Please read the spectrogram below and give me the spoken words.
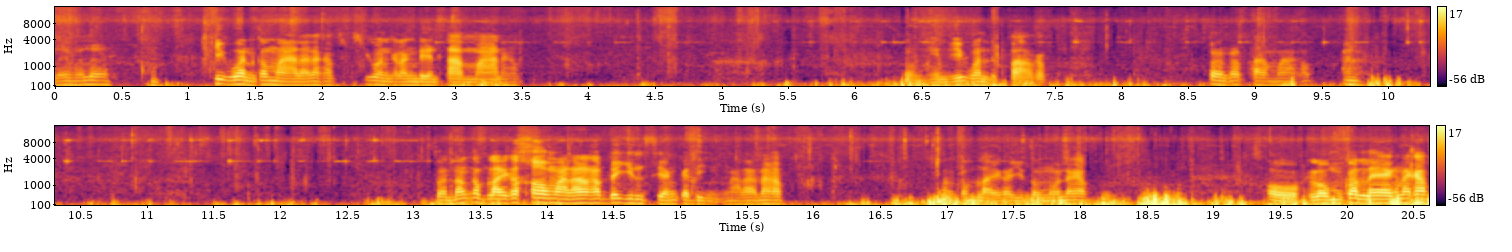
เลยมาเลย พี่อ้วนก็มาแล้วนะครับ พี่อ้วนกำลังเดินตามมานะครับผมเห็นพี่อ้วนหรือเปล่าครับอ้วนก็ตามมาครับ ส่วนน้องกำไรก็เข้ามาแล้วนะครับ ได้ยินเสียงกระดิ่งมาแล้วนะครับ น้องกำไรก็อยู่ตรงนู้นนะครับ โอ้ลมก็แรงนะครับ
